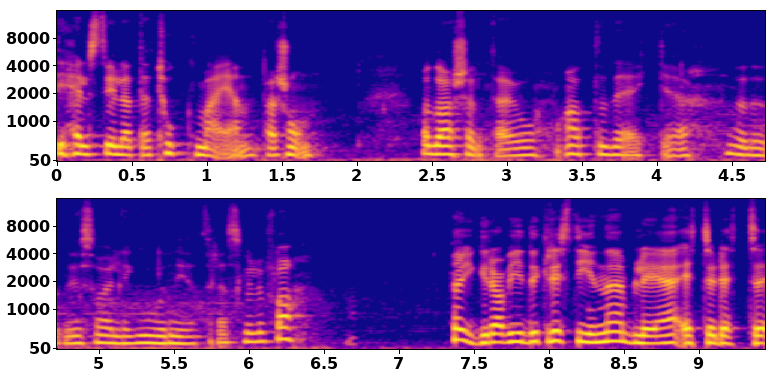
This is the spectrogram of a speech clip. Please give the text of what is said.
de helst ville at jeg tok meg en person. Og da skjønte jeg jo at det ikke nødvendigvis var veldig gode nyheter jeg skulle få. Høygravide Kristine ble etter dette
